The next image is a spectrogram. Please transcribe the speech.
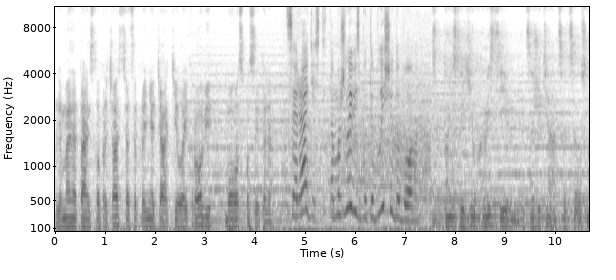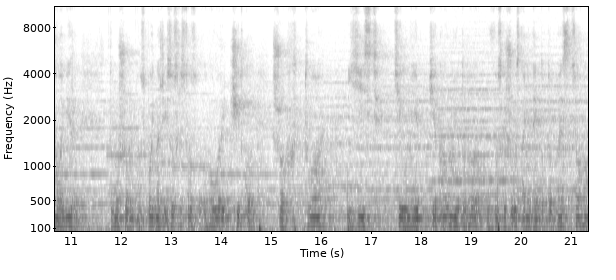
Для мене таїнство причастя це прийняття тіла і крові мого Спасителя. Це радість та можливість бути ближче до Бога. Таїнство Євхаристії це життя, це, це основа віри. Тому що Господь наш Ісус Христос говорить чітко, що хто їсть тіло моє, п'є кров мою, того воскрешу в останній день. Тобто без цього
